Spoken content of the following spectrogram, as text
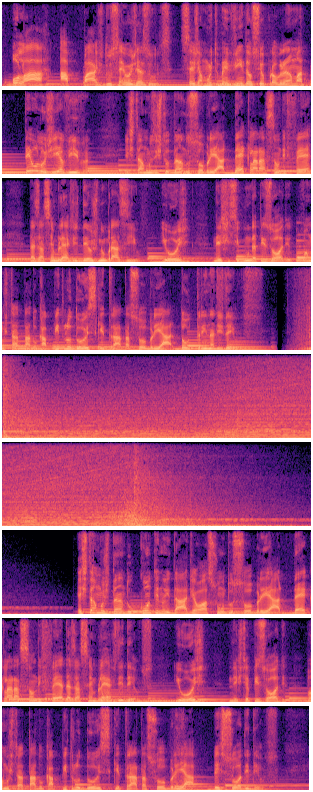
Olá, a paz do Senhor Jesus. Seja muito bem-vindo ao seu programa Teologia Viva. Estamos estudando sobre a declaração de fé das Assembleias de Deus no Brasil. E hoje, neste segundo episódio, vamos tratar do capítulo 2 que trata sobre a doutrina de Deus. Estamos dando continuidade ao assunto sobre a declaração de fé das Assembleias de Deus. E hoje, neste episódio, vamos tratar do capítulo 2 que trata sobre a pessoa de Deus.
